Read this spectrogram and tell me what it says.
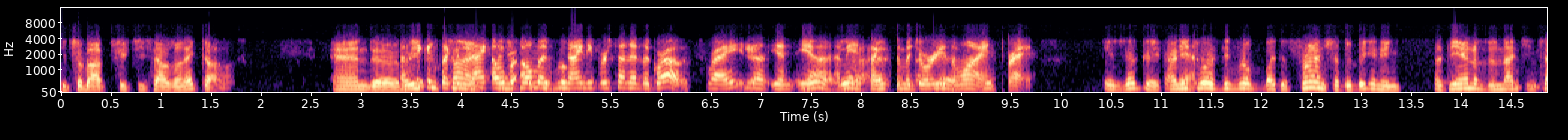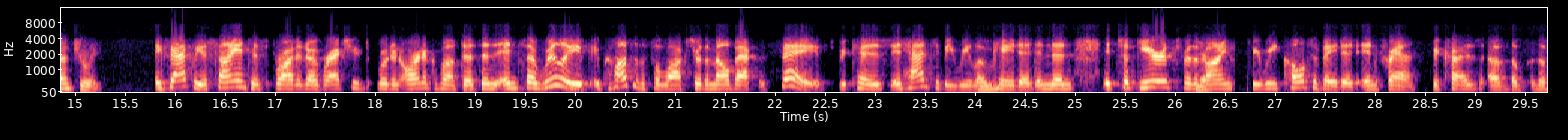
It's about 50,000 hectares. And uh, I but think it it's like time, ni- over it almost developed- ninety percent of the growth, right? Yeah. The- in- yeah, Yeah, I mean, yeah, it's like I- the majority of the yeah. wines, right? Exactly. And Yeah. it was developed by the French at the beginning, at the end of the 19th century. Exactly. A scientist brought it over. Actually, wrote an article about this, and and so really, because of the phylloxera, the Malbec was saved because it had to be mm-hmm. relocated, and then it took years for the Yeah. vines to be recultivated in France because of the the,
